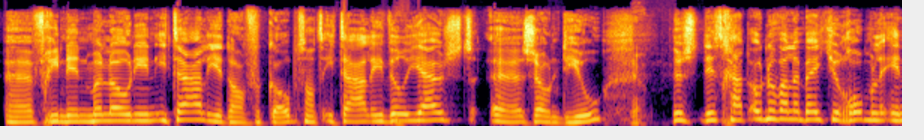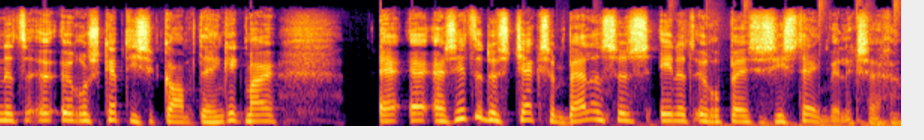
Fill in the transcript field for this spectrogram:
eh, vriendin Meloni in Italië dan verkoopt. Want Italië wil juist eh, zo'n deal. Ja. Dus dit gaat ook nog wel een beetje rommelen in het eh, eurosceptische kamp, denk ik. Maar er, er, er zitten dus checks en balances in het Europese systeem, wil ik zeggen.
